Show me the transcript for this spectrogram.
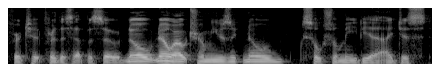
for t- for this episode. No no outro music, no social media. I just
